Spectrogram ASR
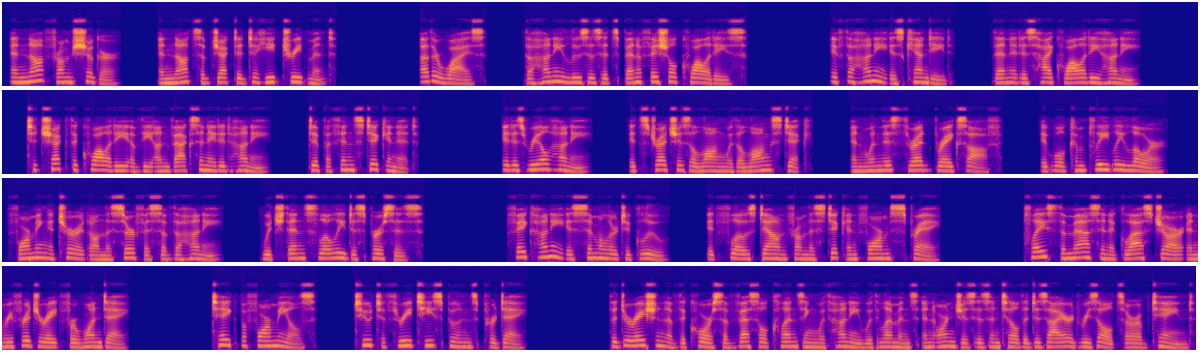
And not from sugar, and not subjected to heat treatment. Otherwise, the honey loses its beneficial qualities. If the honey is candied, then it is high quality honey. To check the quality of the unvaccinated honey, dip a thin stick in it. It is real honey, it stretches along with a long stick, and when this thread breaks off, it will completely lower, forming a turret on the surface of the honey, which then slowly disperses. Fake honey is similar to glue, it flows down from the stick and forms spray. Place the mass in a glass jar and refrigerate for one day. Take before meals, 2 to 3 teaspoons per day. The duration of the course of vessel cleansing with honey with lemons and oranges is until the desired results are obtained.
